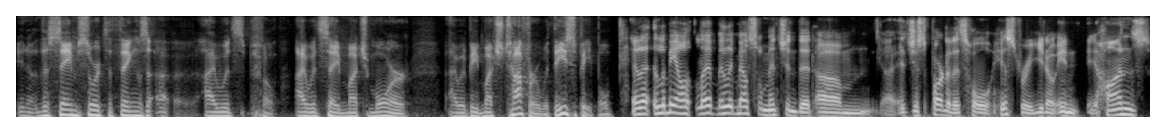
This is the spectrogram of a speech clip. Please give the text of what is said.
you know, the same sorts of things. Uh, I would, well, I would say much more I would be much tougher with these people. And let, let me let, let, me also mention that um, uh, it's just part of this whole history. You know, in Hans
